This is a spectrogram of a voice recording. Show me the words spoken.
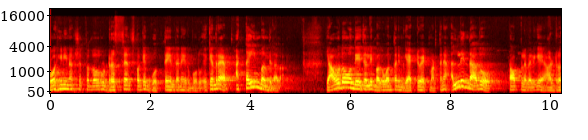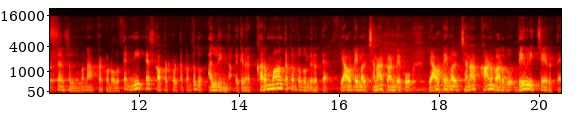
ರೋಹಿಣಿ ನಕ್ಷತ್ರದವರು ಡ್ರೆಸ್ ಸೆನ್ಸ್ ಬಗ್ಗೆ ಗೊತ್ತೇ ಇಲ್ಲದೇ ಇರ್ಬೋದು. ಏಕೆಂದರೆ ಆ ಟೈಮ್ ಬಂದಿರಲ್ಲ. ಯಾವುದೋ ಒಂದು ಏಜಲ್ಲಿ ಭಗವಂತ ನಿಮಗೆ ಆ್ಯಕ್ಟಿವೇಟ್ ಮಾಡ್ತಾನೆ. ಅಲ್ಲಿಂದ ಅದು ಟಾಪ್ ಲೆವೆಲ್ಗೆ ಆ ಡ್ರೆಸ್ ಸೆನ್ಸಲ್ಲಿ ನಿಮ್ಮನ್ನು ಕರ್ಕೊಂಡು ಹೋಗುತ್ತೆ. ನೀಟ್ನೆಸ್ ಕಾಪಾಡ್ಕೊಳ್ತಕ್ಕಂಥದ್ದು ಅಲ್ಲಿಂದ. ಏಕೆಂದರೆ ಕರ್ಮ ಅಂತಕ್ಕಂಥದ್ದು ಒಂದಿರುತ್ತೆ ಯಾವ ಟೈಮಲ್ಲಿ ಚೆನ್ನಾಗಿ ಕಾಣಬೇಕು, ಯಾವ ಟೈಮಲ್ಲಿ ಚೆನ್ನಾಗಿ ಕಾಣಬಾರ್ದು ದೇವ್ರ ಇಚ್ಛೆ ಇರುತ್ತೆ.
